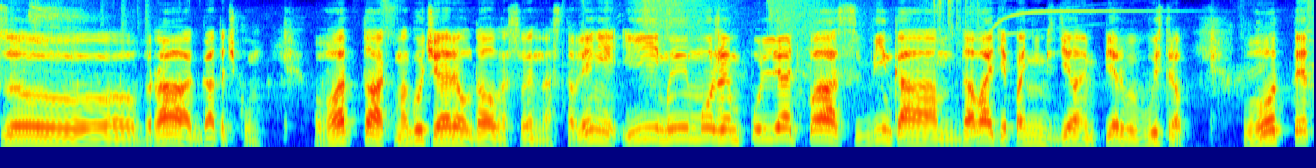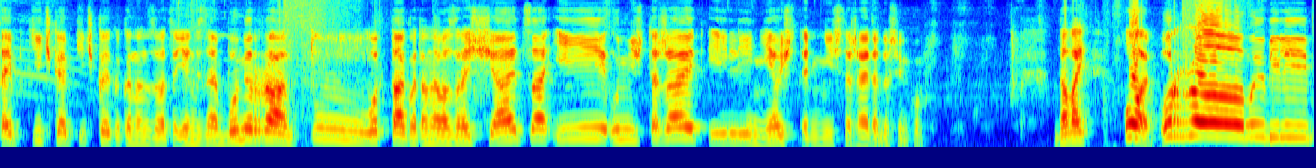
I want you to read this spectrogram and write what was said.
в рогаточку. Вот так, могучий орел дал на свое наставление, и мы можем пулять по свинкам. Давайте по ним сделаем первый выстрел. Вот этой птичкой, птичкой, как она называется, я не знаю, бумеранг. Ту, вот так вот она возвращается и уничтожает или не уничтожает одну свинку. Давай. Ой, ура! Мы убили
